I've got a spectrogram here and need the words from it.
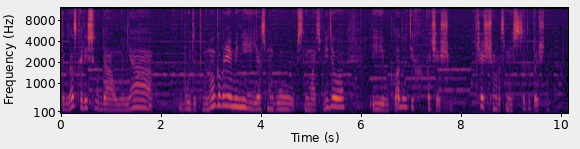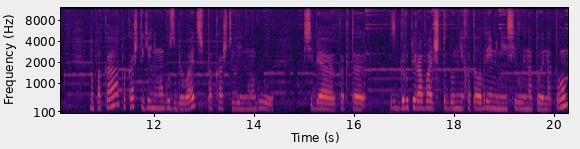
тогда, скорее всего, да, у меня будет много времени, и я смогу снимать видео, и выкладывать их почаще. Чаще, чем раз в месяц, это точно. Но пока, пока что я не могу забивать, пока что я не могу себя как-то сгруппировать, чтобы мне хватало времени и силы на то, и на то.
